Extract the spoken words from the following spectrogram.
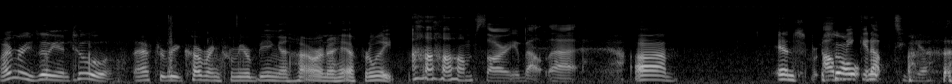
I'm resilient too after recovering from your being an hour and a half late. I'm sorry about that. Um, and I'll so make it up to you.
